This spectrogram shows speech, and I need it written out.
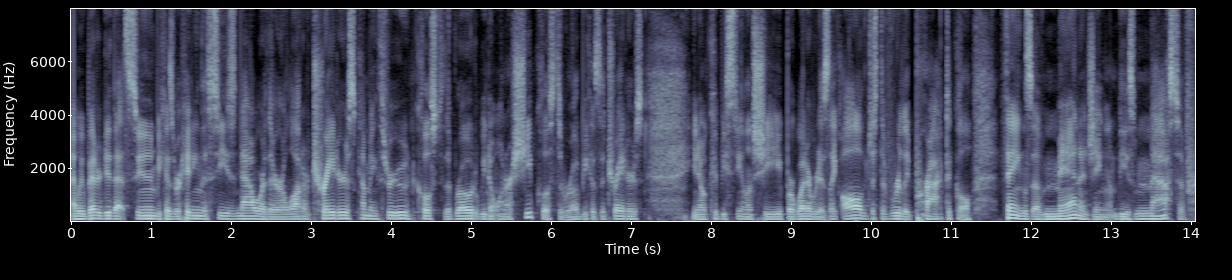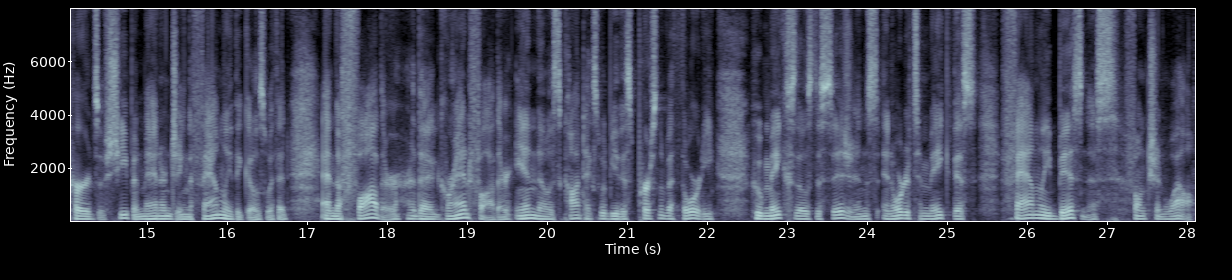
And we better do that soon because we're hitting the season now where there are a lot of traders coming through close to the road. We don't want our sheep close to the road because the traders, you know, could be stealing sheep or whatever it is. Like all of just the really practical things of managing these massive herds of sheep and managing the family that goes with it. And the father, the grandfather in those contexts would be this person of authority who makes those decisions in order to make this family business function well.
